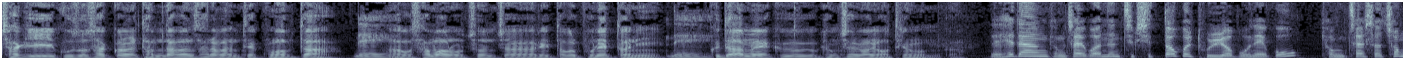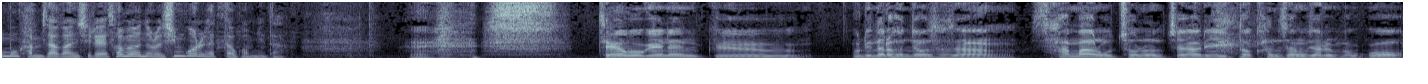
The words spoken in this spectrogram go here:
자기 고소 사건을 담당한 사람한테 고맙다. 네. 하고 4만 5천짜리 떡을 보냈더니 네. 그 다음에 그 경찰관이 어떻게 한 겁니까? 네, 해당 경찰관은 즉시 떡을 돌려보내고 경찰서 청문 감사관실에 서면으로 신고를 했다고 합니다. 제가 보기에는 그 우리나라 헌정사상 4만 5천 원짜리 떡 한 상자를 보고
